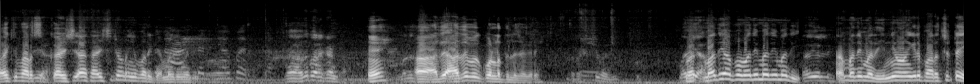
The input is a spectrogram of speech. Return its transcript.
ബാക്കി പറിച്ച് കഴിച്ച് കഴിച്ചിട്ടുണ്ടെങ്കിൽ പറിക്കാം മതി. മതി അത് പറക്കണ്ട. ഏ? ആ അത് അത് കൊള്ളത്തില്ല ചക്കരെ. മതി. അപ്പൊ മതി മതി മതി. ആ മതി മതി. ഇനി വേണമെങ്കിൽ പറിച്ചിട്ടേ.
